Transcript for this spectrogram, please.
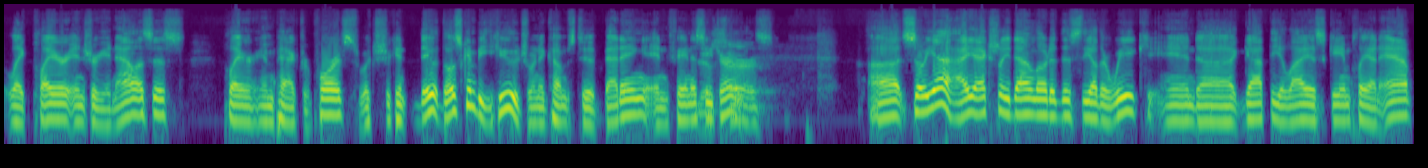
like player injury analysis, player impact reports, which you can they, those can be huge when it comes to betting and fantasy yes, tournaments. Uh, so yeah, I actually downloaded this the other week and uh, got the Elias Game Plan app.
